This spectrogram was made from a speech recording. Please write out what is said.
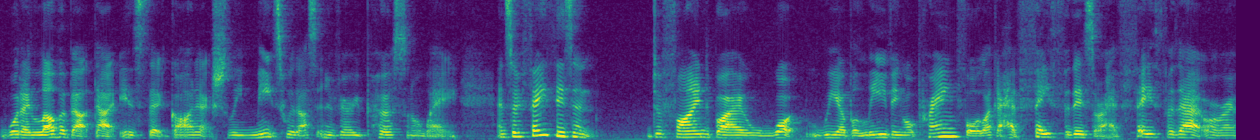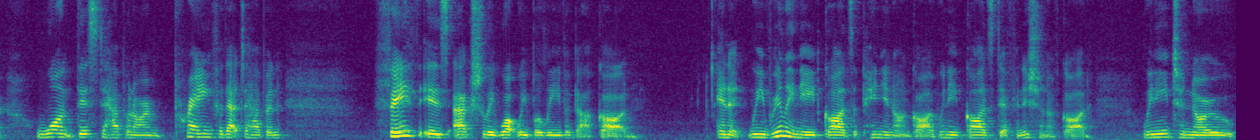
what I love about that is that God actually meets with us in a very personal way. And so faith isn't defined by what we are believing or praying for. Like I have faith for this, or I have faith for that, or I want this to happen, or I'm praying for that to happen. Faith is actually what we believe about God. And it, we really need God's opinion on God. We need God's definition of God. We need to know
